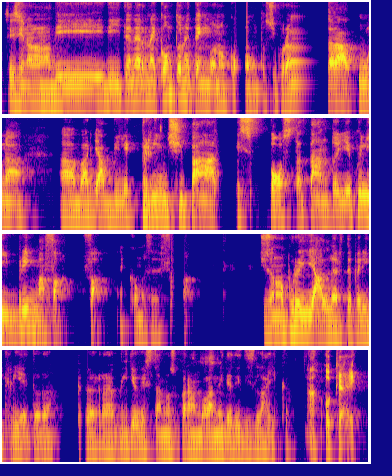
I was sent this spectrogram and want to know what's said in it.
Sì, sì, no, no, no. Di, di tenerne conto ne tengono conto. Sicuramente sarà una uh, variabile principale che sposta tanto gli equilibri, ma fa, fa. È come se fa. Ci sono pure gli alert per i creator, per video che stanno sparando la media di dislike. Ah, ok.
